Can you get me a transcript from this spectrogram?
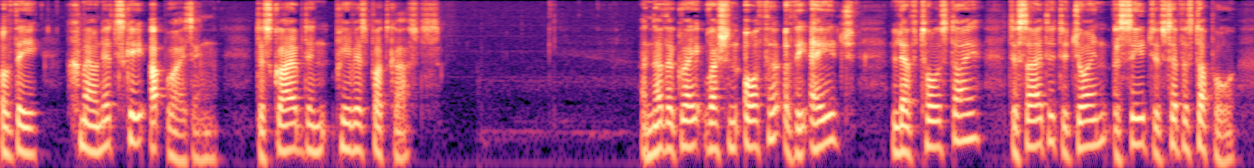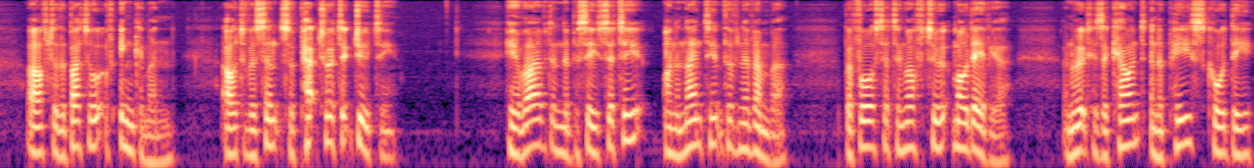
of the Khmelnytsky uprising, described in previous podcasts. Another great Russian author of the age, Lev Tolstoy, decided to join the siege of Sevastopol after the Battle of Inkerman out of a sense of patriotic duty. He arrived in the besieged city on the 19th of November before setting off to Moldavia and wrote his account in a piece called the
